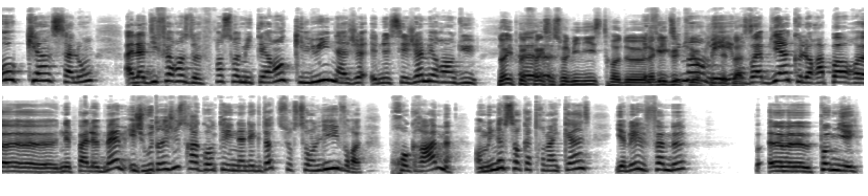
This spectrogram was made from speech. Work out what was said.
aucun salon, à la différence de François Mitterrand, qui lui ne s'est jamais rendu. Non, il préfère que ce soit le ministre de l'Agriculture mais on voit bien que le rapport euh, n'est pas le même. Et je voudrais juste raconter une anecdote sur son livre Programme. En 1995, il y avait le fameux euh, pommier.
